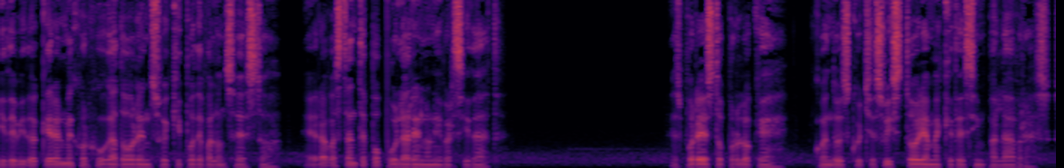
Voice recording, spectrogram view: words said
y debido a que era el mejor jugador en su equipo de baloncesto, era bastante popular en la universidad. Es por esto por lo que, cuando escuché su historia, me quedé sin palabras.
